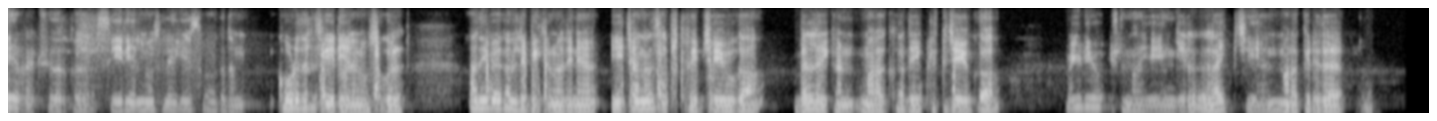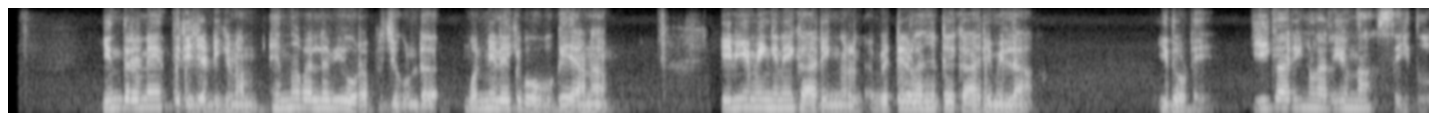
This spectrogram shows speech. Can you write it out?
പ്രിയ പ്രേക്ഷകർക്ക് സീരിയൽ ന്യൂസിലേക്ക് സ്വാഗതം. കൂടുതൽ സീരിയൽ ന്യൂസുകൾ അതിവേഗം ലഭിക്കുന്നതിന് ഈ ചാനൽ സബ്സ്ക്രൈബ് ചെയ്യുക ബെൽ ഐക്കൺ മറക്കാതെ ക്ലിക്ക് ചെയ്യുക. വീഡിയോ ഇഷ്ടമായി എങ്കിൽ ലൈക്ക് ചെയ്യാൻ മറക്കരുത്. ഇന്ദ്രനെ തിരിച്ചടിക്കണം എന്ന് പല്ലവി ഉറപ്പിച്ചുകൊണ്ട് മുന്നിലേക്ക് പോവുകയാണ്. ഇനിയും ഇങ്ങനെ കാര്യങ്ങൾ വിട്ടുകളഞ്ഞിട്ട് കാര്യമില്ല. ഇതോടെ ഈ കാര്യങ്ങൾ അറിയുന്ന സീതു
